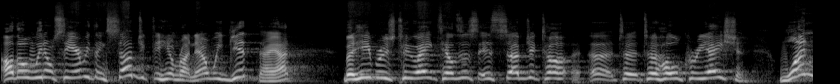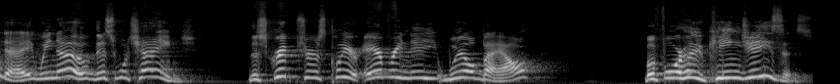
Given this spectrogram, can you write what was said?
Although we don't see everything subject to him right now, we get that. But Hebrews 2 8 tells us it's subject to, uh, to, to whole creation. One day, we know this will change. The scripture is clear. Every knee will bow before who? King Jesus.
